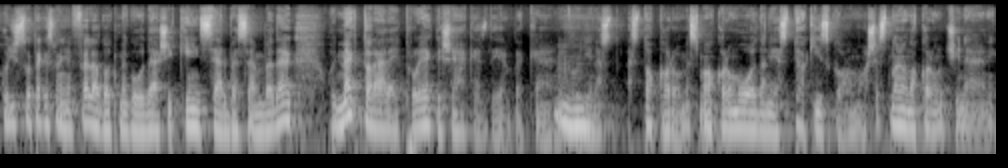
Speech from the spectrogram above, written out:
hogy is szokták ezt mondani, ilyen feladatmegoldási kényszerbe szenvedek, hogy megtalál egy projekt, és elkezd érdekelni, uh-huh. hogy én ezt, ezt akarom, ezt meg akarom oldani, ez tök izgalmas, ezt nagyon akarom csinálni.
